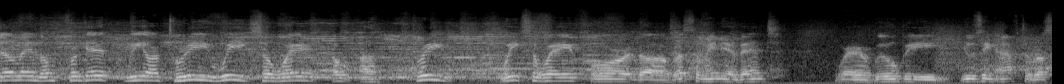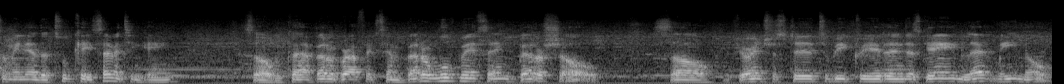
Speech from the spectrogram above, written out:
Gentlemen, don't forget we are three weeks away. Oh, uh, three weeks away for the WrestleMania event, where we'll be using after WrestleMania the 2K17 game, so we could have better graphics and better movements and better show. So if you're interested to be created in this game, let me know.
